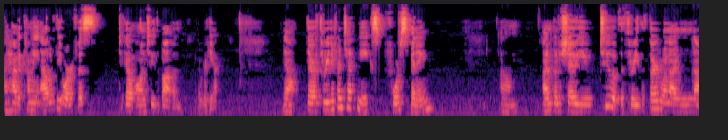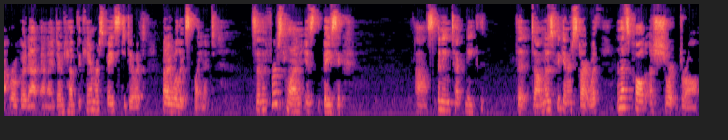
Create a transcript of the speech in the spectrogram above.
I have it coming out of the orifice to go onto the bobbin over here. Now, there are three different techniques for spinning. Um, I'm going to show you two of the three. The third one I'm not real good at, and I don't have the camera space to do it, but I will explain it. So the first one is the basic uh, spinning technique that, that uh, most beginners start with, and that's called a short draw,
